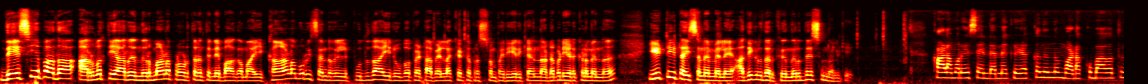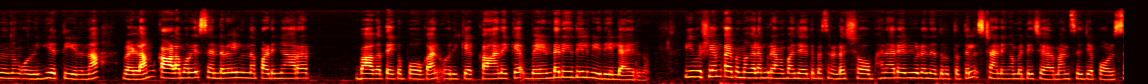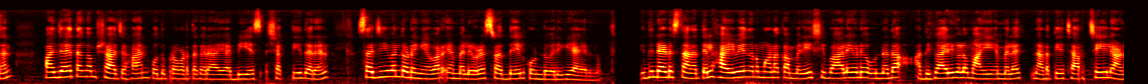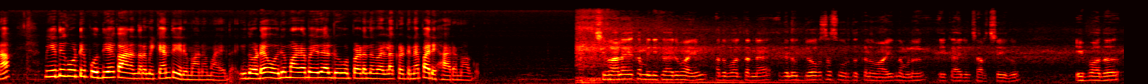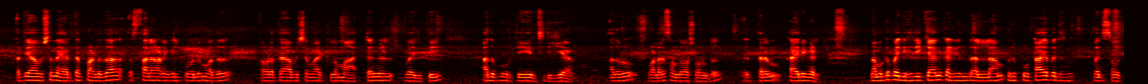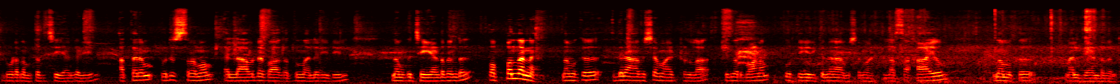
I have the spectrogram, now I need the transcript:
ദേശീയപാത അറുപത്തിയാറ് നിർമ്മാണ പ്രവർത്തനത്തിന്റെ ഭാഗമായി കാളമുറി സെന്ററിൽ പുതുതായി രൂപപ്പെട്ട വെള്ളക്കെട്ട് പ്രശ്നം പരിഹരിക്കാൻ നടപടിയെടുക്കണമെന്ന് E T Tyson M L A അധികൃതർക്ക് നിർദ്ദേശം നൽകി. കാളമുറി സെന്ററിന് കിഴക്ക് നിന്നും വടക്കുഭാഗത്തു നിന്നും ഒഴുകിയെത്തിയിരുന്ന വെള്ളം കാളമുറി സെന്ററിൽ നിന്ന് പടിഞ്ഞാറ് ഭാഗത്തേക്ക് പോകാൻ ഒരുക്കിയ കാനയ്ക്ക് വേണ്ട രീതിയിൽ വീതിയില്ലായിരുന്നു. ഈ വിഷയം കയ്പമംഗലം ഗ്രാമപഞ്ചായത്ത് പ്രസിഡന്റ് ശോഭന രവിയുടെ നേതൃത്വത്തിൽ standing committee chairman C J Paulson panchayat അംഗം ഷാജഹാൻ പൊതുപ്രവർത്തകരായ ബി എസ് ശക്തിധരൻ സജീവൻ തുടങ്ങിയവർ എം എൽ എയുടെ ശ്രദ്ധയിൽ കൊണ്ടുവരികയായിരുന്നു. ഇതിന്റെ അടിസ്ഥാനത്തിൽ ഹൈവേ നിർമ്മാണ കമ്പനി ശിവാലയുടെ ഉന്നത അധികാരികളുമായി എം എൽ എ നടത്തിയ ചർച്ചയിലാണ് വീതി കൂട്ടി പുതിയ കാനം നിർമ്മിക്കാൻ തീരുമാനമായത്. ഇതോടെ ഒരു മഴ പെയ്താൽ രൂപപ്പെടുന്ന വെള്ളക്കെട്ടിന് പരിഹാരമാകും. ശിവാലയ കമ്പനിക്കാരുമായും അതുപോലെ തന്നെ ഇതിന്റെ ഉദ്യോഗസ്ഥ സുഹൃത്തുക്കളുമായും നമ്മൾ ഈ കാര്യം ചർച്ച ചെയ്തു. ഇപ്പോൾ അത് അത്യാവശ്യം നേരത്തെ പണിത സ്ഥലമാണെങ്കിൽ പോലും അത് അവിടുത്തെ ആവശ്യമായിട്ടുള്ള മാറ്റങ്ങൾ വരുത്തി അത് പൂർത്തീകരിച്ചിരിക്കുകയാണ്. അത് വളരെ സന്തോഷമുണ്ട്. ഇത്തരം കാര്യങ്ങൾ നമുക്ക് പരിഹരിക്കാൻ കഴിയുന്നതെല്ലാം ഒരു കൂട്ടായ പരി പരിശ്രമത്തിലൂടെ നമുക്കത് ചെയ്യാൻ കഴിയും. അത്തരം ഒരു ശ്രമം എല്ലാവരുടെ ഭാഗത്തും നല്ല രീതിയിൽ നമുക്ക് ചെയ്യേണ്ടതുണ്ട്. ഒപ്പം തന്നെ നമുക്ക് ഇതിനാവശ്യമായിട്ടുള്ള ഈ നിർമ്മാണം പൂർത്തീകരിക്കുന്നതിനാവശ്യമായിട്ടുള്ള സഹായവും നമുക്ക് നൽകേണ്ടതുണ്ട്.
